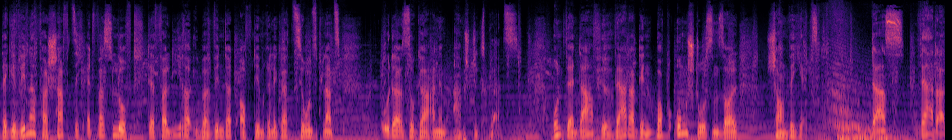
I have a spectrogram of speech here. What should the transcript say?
Der Gewinner verschafft sich etwas Luft, der Verlierer überwintert auf dem Relegationsplatz oder sogar einem Abstiegsplatz. Und wer dafür Werder den Bock umstoßen soll, schauen wir jetzt. Das Werder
